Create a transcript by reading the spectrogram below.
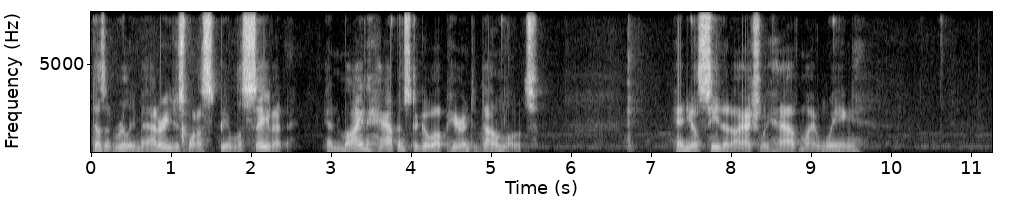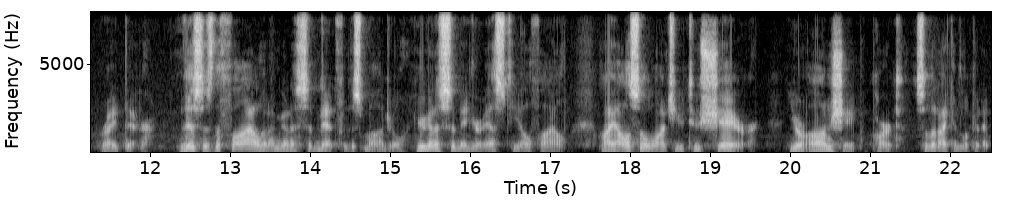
doesn't really matter. You just want to be able to save it. And mine happens to go up here into Downloads. And you'll see that I actually have my wing right there. This is the file that I'm going to submit for this module. You're going to submit your STL file. I also want you to share your Onshape part so that I can look at it.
